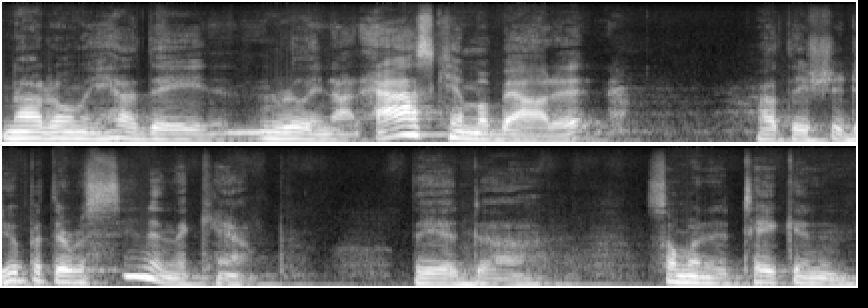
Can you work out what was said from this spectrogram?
not only had they really not asked him about it, what they should do, but there was sin in the camp. They had, uh, someone had taken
